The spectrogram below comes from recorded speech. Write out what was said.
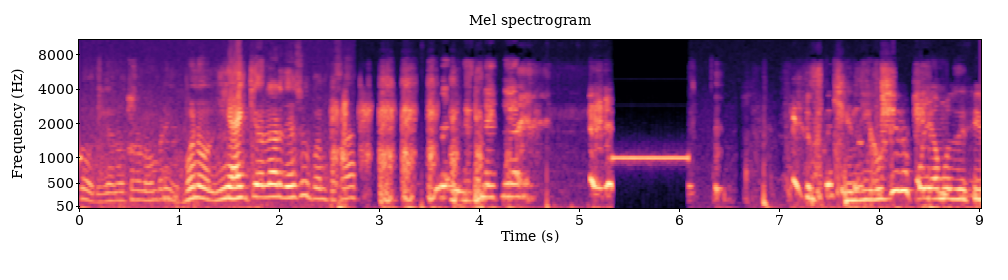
no, digan otro nombre. Bueno, ni hay que hablar de eso para empezar. ¿Quién dijo que no podíamos decir?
